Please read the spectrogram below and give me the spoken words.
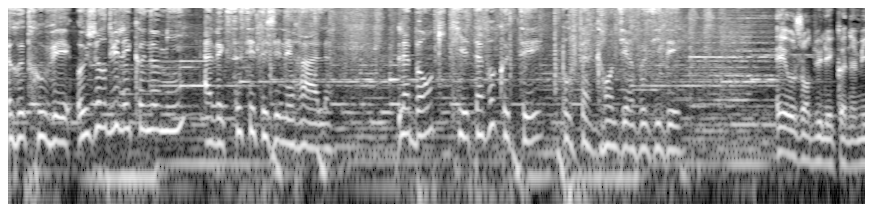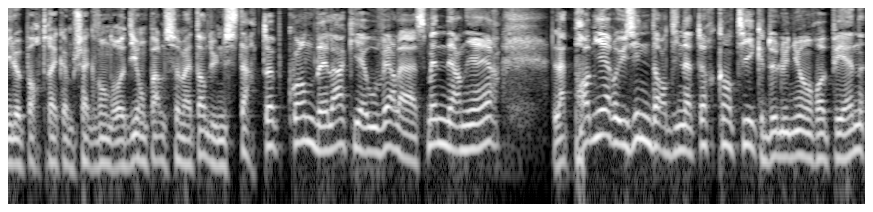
Retrouvez aujourd'hui l'économie avec Société Générale. La banque qui est à vos côtés pour faire grandir vos idées. Et aujourd'hui, l'économie, le portrait, comme chaque vendredi, on parle ce matin d'une start-up Quandela qui a ouvert la semaine dernière la première usine d'ordinateurs quantiques de l'Union européenne.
